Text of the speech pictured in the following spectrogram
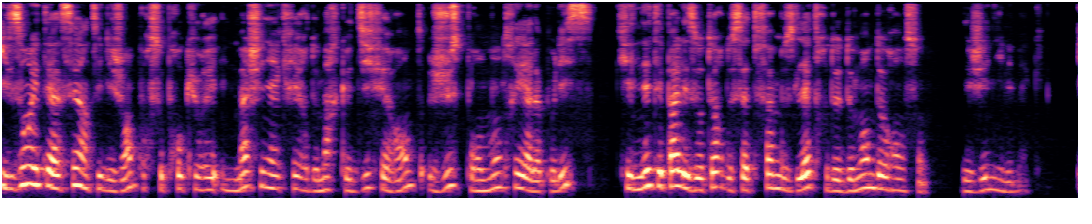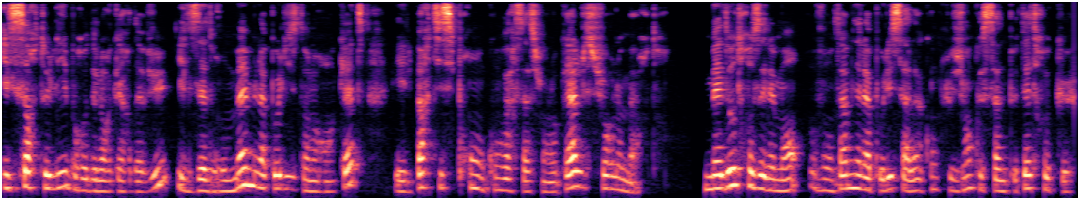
Ils ont été assez intelligents pour se procurer une machine à écrire de marques différentes juste pour montrer à la police qu'ils n'étaient pas les auteurs de cette fameuse lettre de demande de rançon. Des génies les mecs. Ils sortent libres de leur garde à vue, ils aideront même la police dans leur enquête et ils participeront aux conversations locales sur le meurtre. Mais d'autres éléments vont amener la police à la conclusion que ça ne peut être qu'eux.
